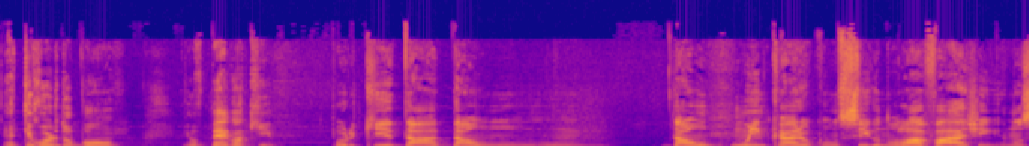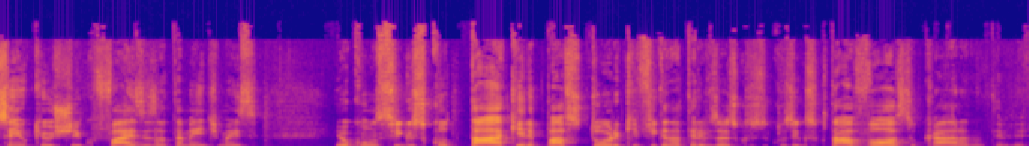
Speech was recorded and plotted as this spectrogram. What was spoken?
É terror do bom. Eu pego aqui. Porque dá, dá um. Dá um ruim, cara. Eu consigo no lavagem. Não sei o que o Chico faz exatamente, mas eu consigo escutar aquele pastor que fica na televisão. Eu cons- consigo escutar a voz do cara na TV.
